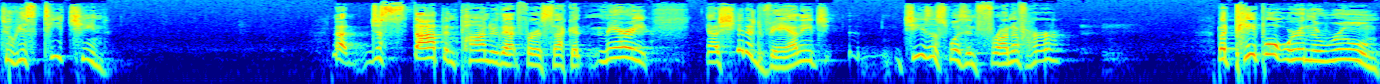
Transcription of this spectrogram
to his teaching. Now, just stop and ponder that for a second. Mary, now she had advantage. Jesus was in front of her. But people were in the room,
